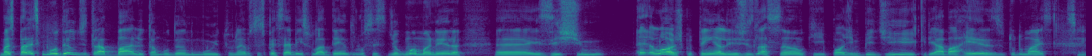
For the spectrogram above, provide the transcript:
Mas parece que o modelo de trabalho está mudando muito, né? Vocês percebem isso lá dentro? Vocês, de alguma maneira, é, existe. É lógico, tem a legislação que pode impedir, criar barreiras e tudo mais. Sim.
